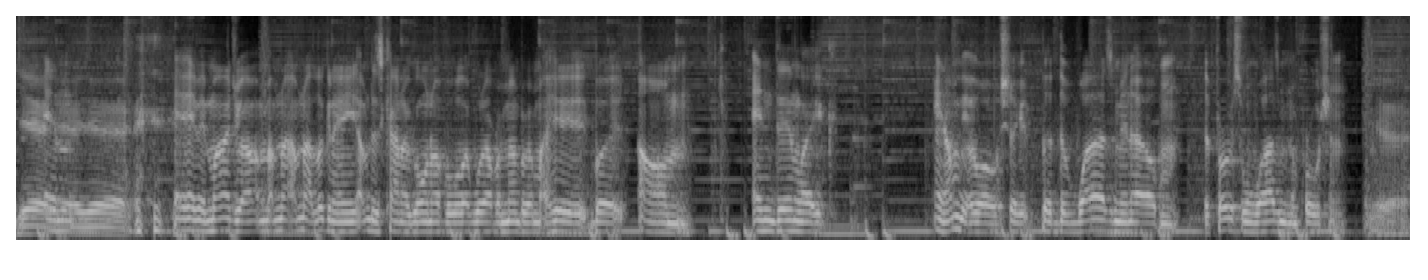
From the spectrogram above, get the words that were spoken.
yeah, And- yeah, yeah. And, and mind you, I'm, I'm not. I'm not looking at it. I'm just kind of going off of like what I remember in my head. But um, and then like, and I'm oh shit. The the Wisemen album, the first one, Wisemen approaching. yeah.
